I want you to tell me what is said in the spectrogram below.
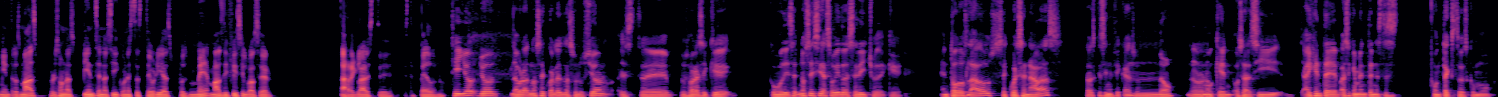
mientras más personas piensen así con estas teorías, pues más difícil va a ser arreglar este, este pedo, ¿no? Sí, yo, yo la verdad no sé cuál es la solución. Este, pues ahora sí que como dice, no sé si has oído ese dicho de que en todos lados se cuecen habas. ¿Sabes qué significa eso? Mm, no, no, como que, o sea, si hay gente, básicamente en este contexto es como,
